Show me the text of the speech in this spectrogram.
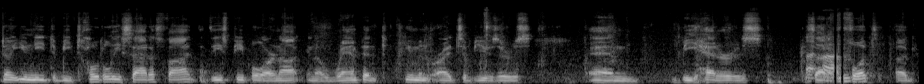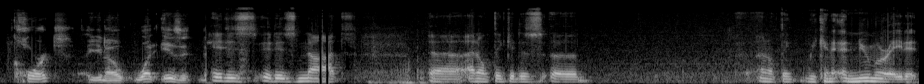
Don't you need to be totally satisfied that these people are not, you know, rampant human rights abusers and beheaders is that a foot, a court? You know, what is it? It is. It is not. Uh, I don't think it is. Uh, I don't think we can enumerate it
